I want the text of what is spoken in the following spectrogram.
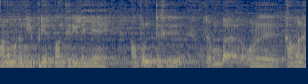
மணமகன் எப்படி இருப்பான் தெரியலையே அப்படின்ட்டு ரொம்ப ஒரு கவலை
